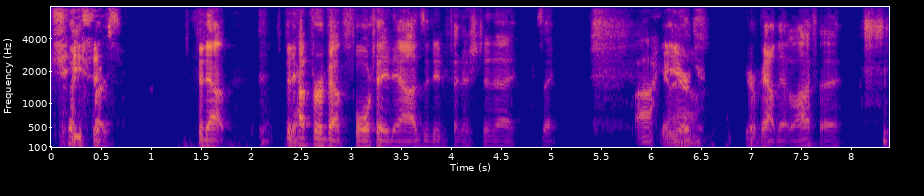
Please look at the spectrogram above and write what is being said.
Jesus. It's been out it's been out for about 14 hours and then finished today. It's like yeah, you're, you're about that life, eh?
